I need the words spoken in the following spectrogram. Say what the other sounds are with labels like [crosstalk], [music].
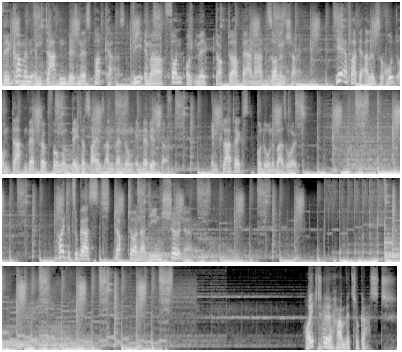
Willkommen im Datenbusiness Podcast. Wie immer von und mit Dr. Bernhard Sonnenschein. Hier erfahrt ihr alles rund um Datenwertschöpfung und Data Science Anwendungen in der Wirtschaft. Im Klartext und ohne Buzzwords. Heute zu Gast Dr. Nadine Schöne. Heute haben wir zu Gast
